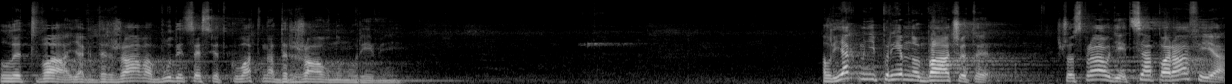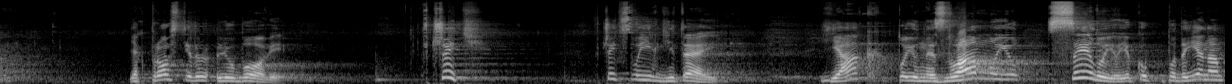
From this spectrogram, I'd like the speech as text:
Литва як держава буде це святкувати на державному рівні. Але як мені приємно бачити, що справді ця парафія як простір любові. Вчить, вчить своїх дітей, як тою незламною силою, яку подає нам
